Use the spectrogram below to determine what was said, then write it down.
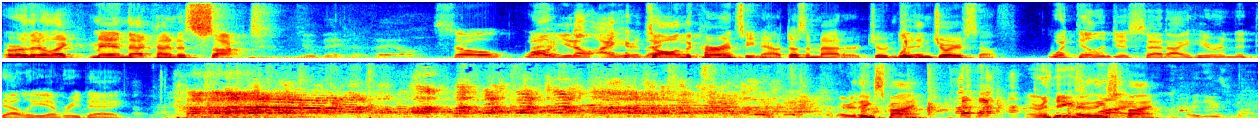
or they're like, man, that kind of sucked. So Well, you know, I hear that. It's all in the currency now. It doesn't matter. Jo- Enjoy yourself. What Dylan just said, I hear in the deli every day. Everything's fine. Everything's, Everything's fine. Everything's fine.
